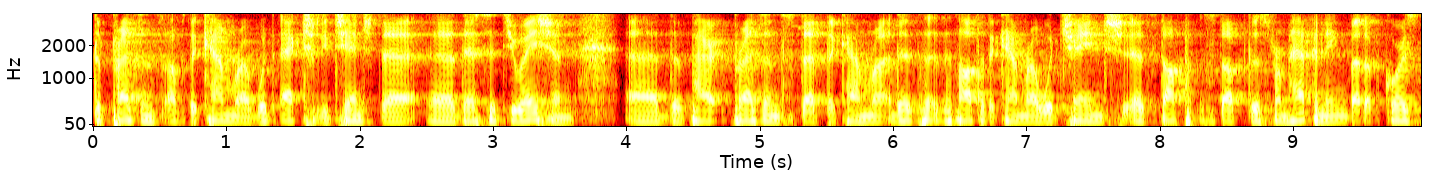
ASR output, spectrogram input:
the presence of the camera would actually change their uh, their situation. Uh, the presence that the camera, the, the, thought that the camera would change, uh, stop stop this from happening. But of course,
